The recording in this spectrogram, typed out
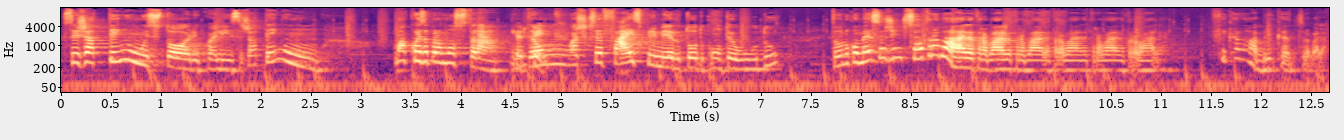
você já tem um histórico ali, você já tem um, uma coisa para mostrar. Perfeito. Então, acho que você faz primeiro todo o conteúdo. Então, no começo a gente só trabalha, trabalha, trabalha, trabalha, trabalha, trabalha. Fica lá brincando de trabalhar.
